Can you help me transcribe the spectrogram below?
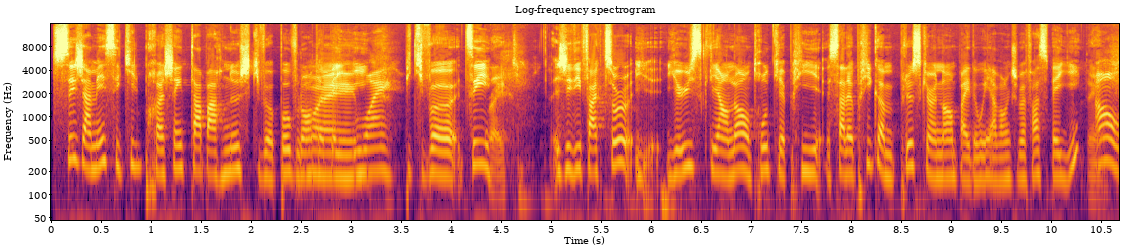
sais jamais c'est qui le prochain tabarnouche qui va pas vouloir te payer, ouais. puis qui va, tu sais, Right. j'ai des factures, il il y a eu ce client-là, entre autres, qui a pris, ça l'a pris comme plus qu'un an, by the way, avant que je me fasse payer. Oh,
